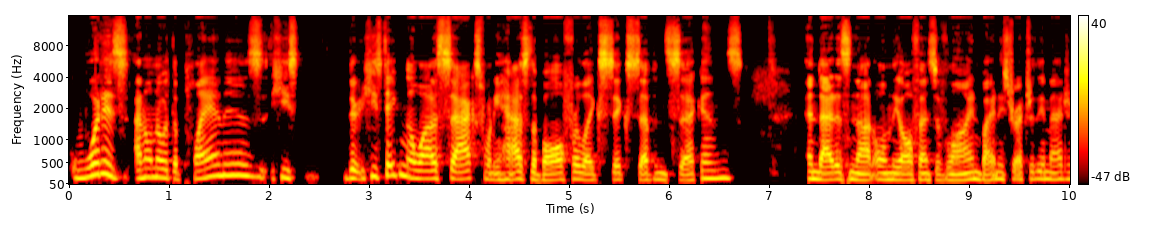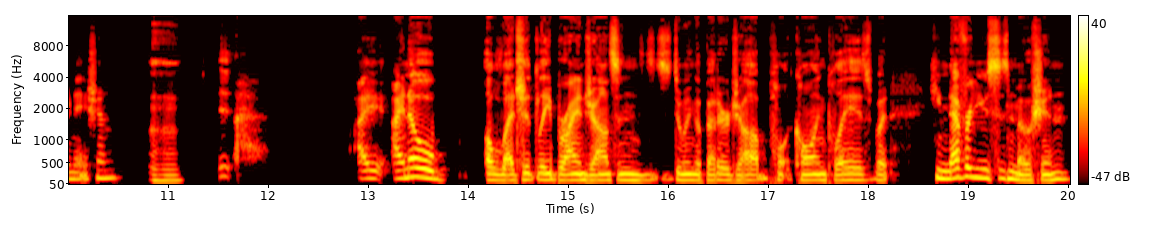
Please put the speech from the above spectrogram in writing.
what is? I don't know what the plan is. He's there, he's taking a lot of sacks when he has the ball for like six, seven seconds, and that is not on the offensive line by any stretch of the imagination. hmm I I know allegedly Brian Johnson's doing a better job p- calling plays, but he never uses motion,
